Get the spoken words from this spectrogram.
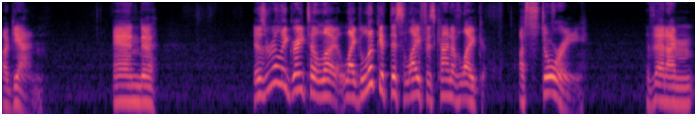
again. And uh, it was really great to like look at this life as kind of like a story that I'm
